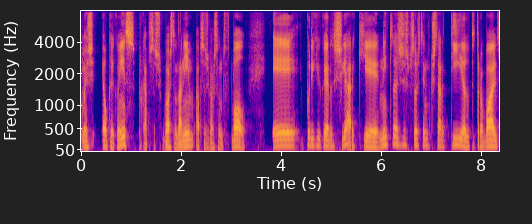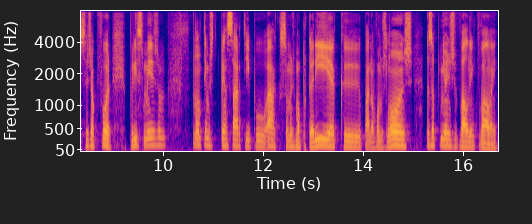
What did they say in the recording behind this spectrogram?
mas é ok com isso, porque há pessoas que gostam de anime, há pessoas que gostam de futebol. É por aí que eu quero chegar, que é nem todas as pessoas têm que gostar de ti ou do teu trabalho, seja o que for. Por isso mesmo, não temos de pensar tipo, ah, que somos uma porcaria, que pá, não vamos longe. As opiniões valem o que valem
